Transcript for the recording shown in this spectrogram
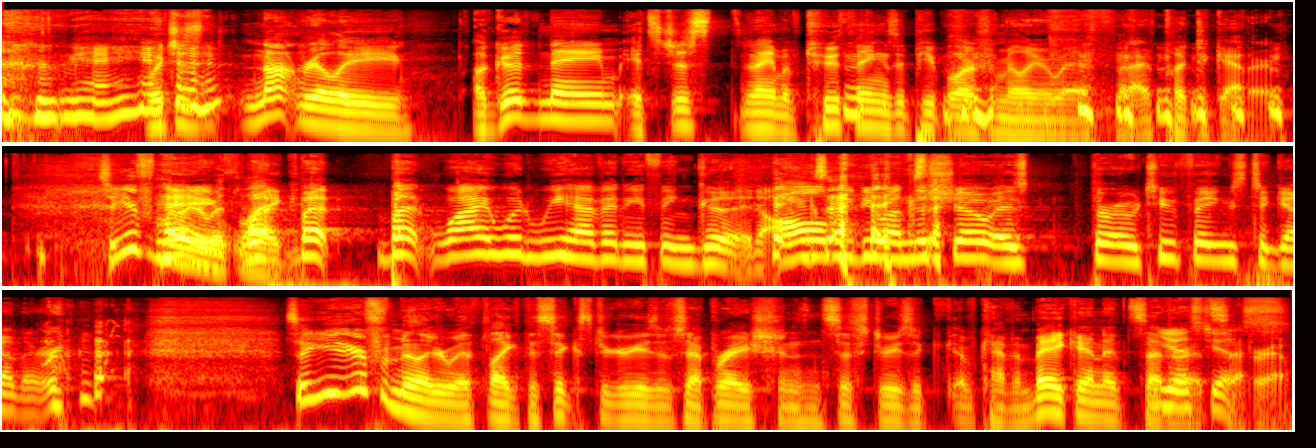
okay. which is not really a good name. It's just the name of two mm. things that people are familiar with that I've put together. So you're familiar hey, with like but but why would we have anything good? All we do on this show is throw two things together. So you're familiar with like the six degrees of separation, six degrees of, of Kevin Bacon, et cetera, Yes, et yes. cetera.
